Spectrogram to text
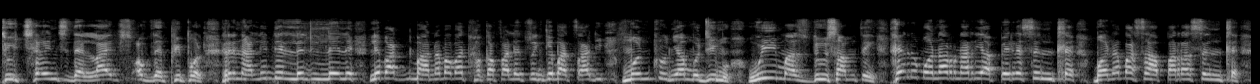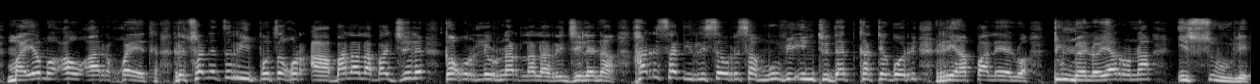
to change the lives of the people re na le le bana ba ba tlhokafaletsweng ke batsadi mo ntlong ya modimo we must do something ge re bona rona re apere sentle bona ba sa apara sentle maemo ao a re gwetlha re tshwanetse re ipotse gore a ba lala ba jele ka gore le rona re lala re jele na ga re sa dire seo re sa move into that category re a palelwa tumelo ya rona e sule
